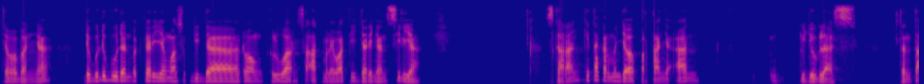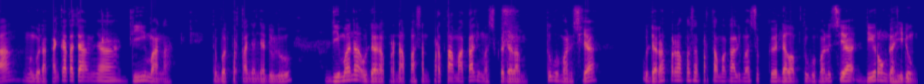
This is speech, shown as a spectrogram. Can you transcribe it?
Jawabannya, debu-debu dan bakteri yang masuk didorong keluar saat melewati jaringan silia. Sekarang kita akan menjawab pertanyaan 17 tentang menggunakan kata caranya di mana. Kita buat pertanyaannya dulu di mana udara pernapasan pertama kali masuk ke dalam tubuh manusia, udara pernapasan pertama kali masuk ke dalam tubuh manusia di rongga hidung.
